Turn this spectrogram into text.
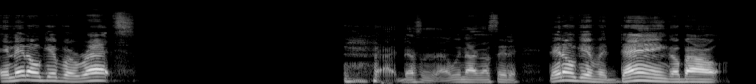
And they don't give a rat's. That's what, we're not gonna say that. They don't give a dang about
